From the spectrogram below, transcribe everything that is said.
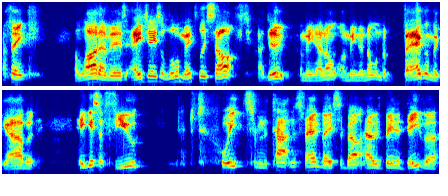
I think a lot of it is AJ's a little mentally soft. I do. I mean, I don't. I mean, I don't want to bag on the guy, but he gets a few tweets from the Titans fan base about how he's being a diva,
